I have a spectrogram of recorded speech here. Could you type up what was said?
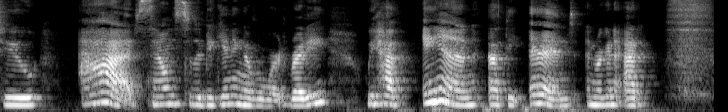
to add sounds to the beginning of a word. Ready? We have an at the end, and we're going to add f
